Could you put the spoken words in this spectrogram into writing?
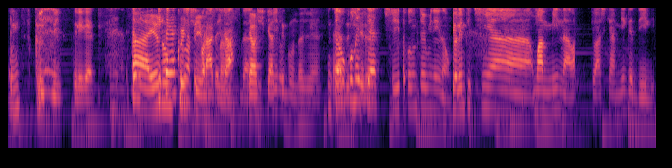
É muito escroto isso, tá ligado? Isso- Ah, eu não é curti temporada muito, já? não. da- Eu acho que é a segunda já. Então É, eu comecei Shiro. a assistir, só que eu não terminei, não. Eu lembro que tinha uma mina lá, que eu acho que é amiga dele,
